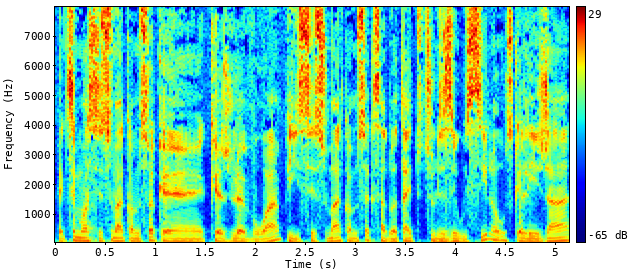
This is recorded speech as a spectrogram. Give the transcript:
Fait que tu sais, moi, c'est souvent comme ça que, que je le vois, puis c'est souvent comme ça que ça doit être utilisé aussi, là, où ce que les gens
